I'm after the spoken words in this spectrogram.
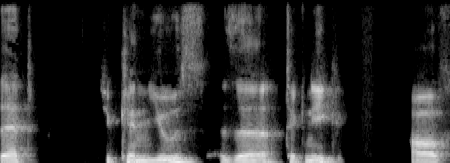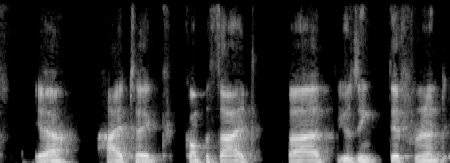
that you can use the technique of yeah high tech composite, but using different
